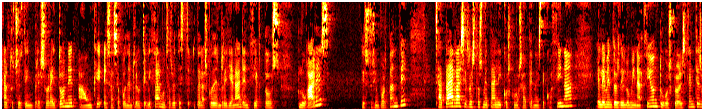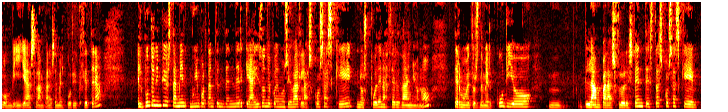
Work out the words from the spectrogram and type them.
cartuchos de impresora y tóner, aunque esas se pueden reutilizar, muchas veces te las pueden rellenar en ciertos lugares, esto es importante, chatarras y restos metálicos como sartenes de cocina, elementos de iluminación, tubos fluorescentes, bombillas, lámparas de mercurio, etc. El punto limpio es también muy importante entender que ahí es donde podemos llevar las cosas que nos pueden hacer daño, ¿no? Termómetros de mercurio, mm, lámparas fluorescentes, estas cosas que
